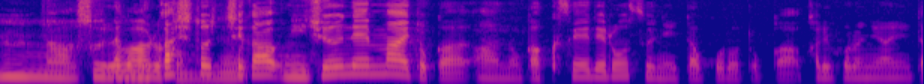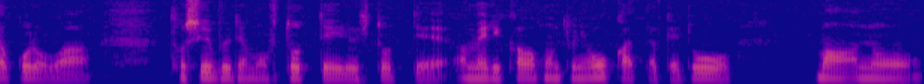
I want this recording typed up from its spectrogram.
うんあそれはあるかもね。昔と違う20年前とかあの学生でロスにいた頃とかカリフォルニアにいた頃は都市部でも太っている人ってアメリカは本当に多かったけどまああの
